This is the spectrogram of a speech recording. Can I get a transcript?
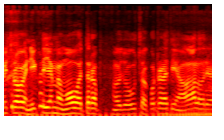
મિત્રો હવે નીકળીએ અમે મોવા તરફ. જો ઓછા કોટડાથી હાલો રે.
